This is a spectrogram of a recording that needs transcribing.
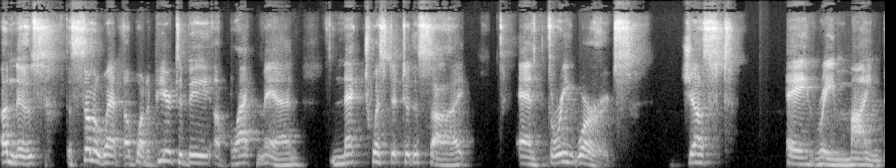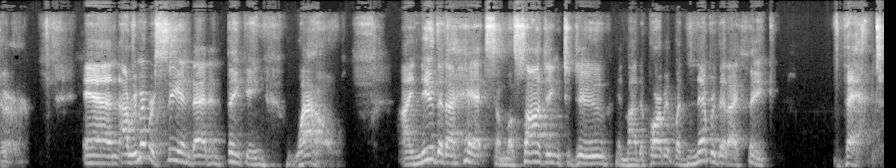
a noose, the silhouette of what appeared to be a black man, neck twisted to the side, and three words just a reminder. And I remember seeing that and thinking, wow, I knew that I had some massaging to do in my department, but never did I think that.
